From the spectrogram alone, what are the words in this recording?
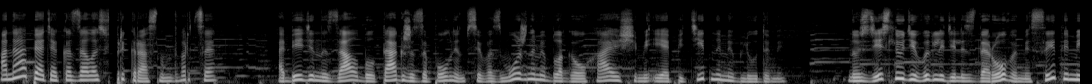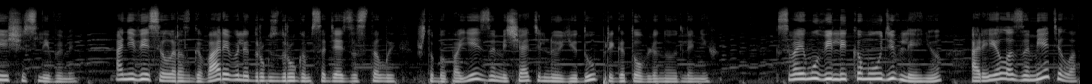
Она опять оказалась в прекрасном дворце – Обеденный зал был также заполнен всевозможными благоухающими и аппетитными блюдами. Но здесь люди выглядели здоровыми, сытыми и счастливыми. Они весело разговаривали друг с другом, садясь за столы, чтобы поесть замечательную еду, приготовленную для них. К своему великому удивлению, Ариэла заметила,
